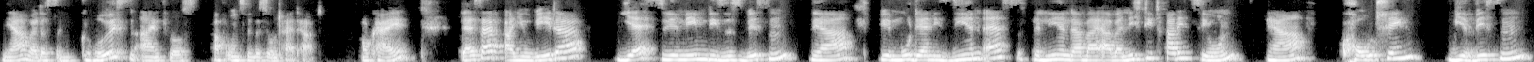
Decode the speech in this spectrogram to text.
Ja, weil das den größten Einfluss auf unsere Gesundheit hat. Okay? Deshalb Ayurveda yes, wir nehmen dieses Wissen, ja, wir modernisieren es, verlieren dabei aber nicht die Tradition, ja, Coaching, wir wissen,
